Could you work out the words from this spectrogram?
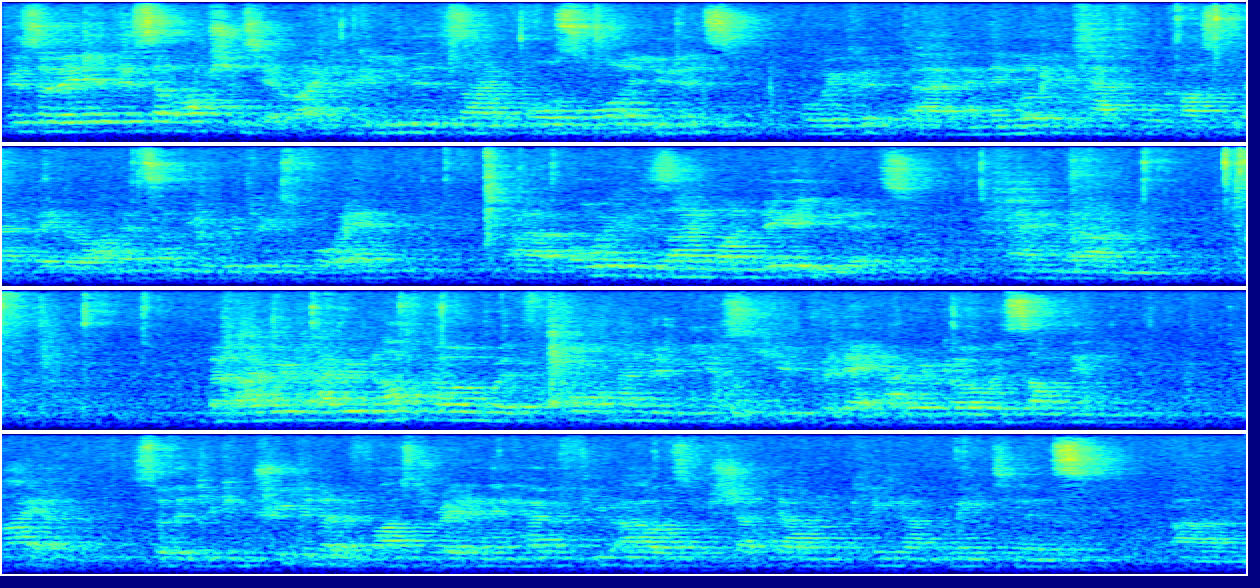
Okay, so there, there's some options here, right? We could either design four smaller units, or we could, uh, and then look at the capital cost of that later on, that's something we would do beforehand. Uh, or we could design one bigger unit, and, um, but I would, I would not go with 400 meters cubed per day. I would go with something higher, so that you can treat it at a faster rate and then have a few hours of shutdown, cleanup, maintenance, um,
